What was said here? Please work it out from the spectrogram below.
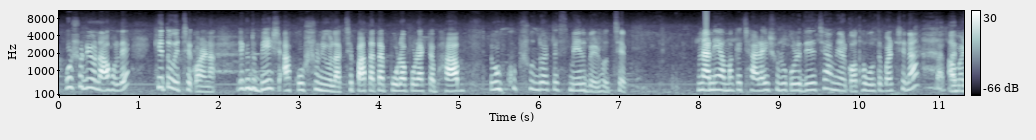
আকর্ষণীয় না হলে খেতেও ইচ্ছে করে না। এটা কিন্তু বেশ আকর্ষণীয় লাগছে। পাতাটা পোড়া পোড়া একটা ভাব এবং খুব সুন্দর একটা স্মেল বের হচ্ছে। নানি আমাকে ছাড়াই শুরু করে দিয়েছে আমি আর কথা বলতে পারছি না। আমার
